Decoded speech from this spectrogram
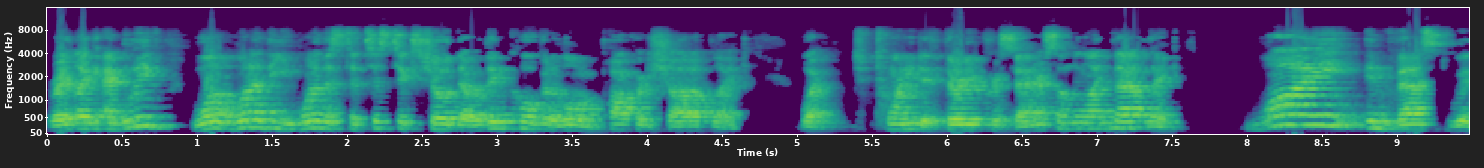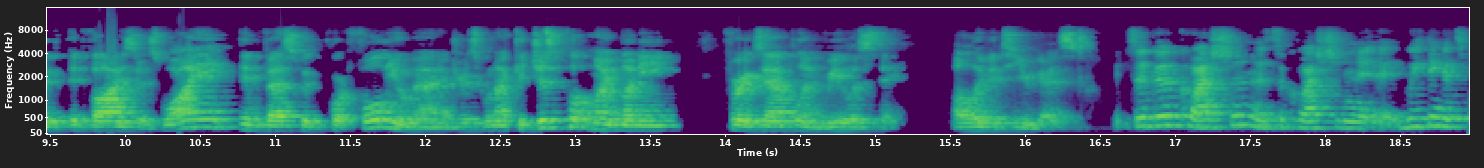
right? Like I believe one one of the one of the statistics showed that within COVID alone, property shot up like what twenty to thirty percent or something like that. Like, why invest with advisors? Why invest with portfolio managers when I could just put my money, for example, in real estate? I'll leave it to you guys. It's a good question. It's a question we think it's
